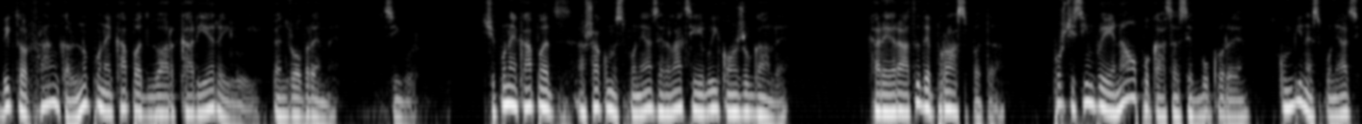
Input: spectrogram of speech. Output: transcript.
Victor Frankl nu pune capăt doar carierei lui pentru o vreme, sigur, ci pune capăt, așa cum spuneați, relației lui conjugale, care era atât de proaspătă. Pur și simplu ei n-au apucat să se bucure, cum bine spuneați,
